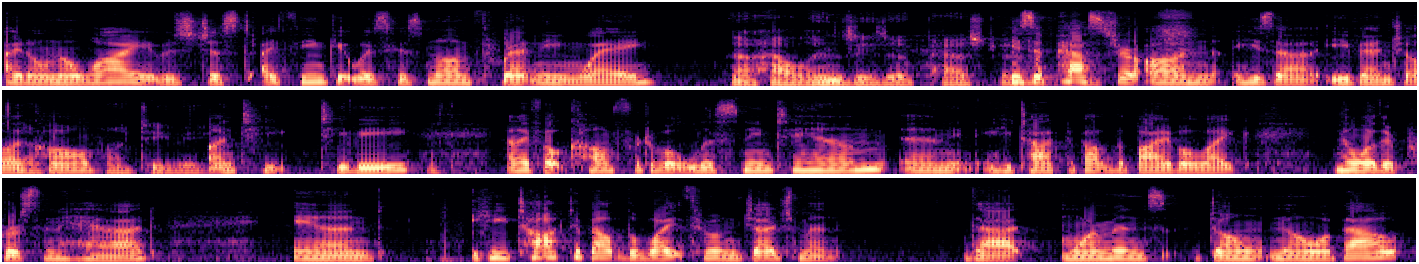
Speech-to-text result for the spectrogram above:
I don't know why. It was just I think it was his non-threatening way. Now, Hal Lindsey's a pastor. He's a pastor on. He's a evangelical. on TV. on t- TV, and I felt comfortable listening to him. And he talked about the Bible like no other person had, and he talked about the white throne judgment that Mormons don't know about.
